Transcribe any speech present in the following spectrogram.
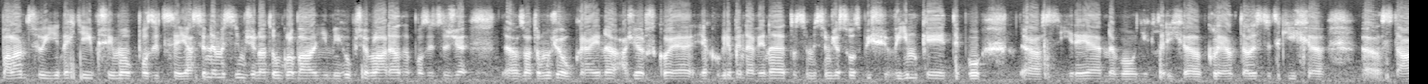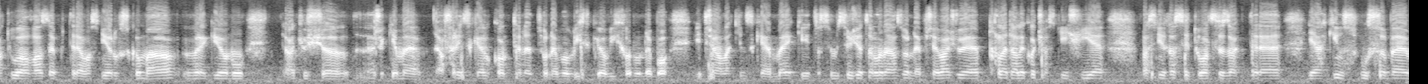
balancují, nechtějí přijmout pozici. Já si nemyslím, že na tom globálním jihu převládá ta pozice, že eh, za to může Ukrajina a že Rusko je jako kdyby nevinné. To si myslím, že jsou spíš výjimky typu eh, Sýrie nebo některých eh, klientelistických států a vazeb, které vlastně Rusko má v regionu, ať už řekněme afrického kontinentu nebo Blízkého východu nebo i třeba Latinské Ameriky. To si myslím, že tenhle názor nepřevažuje, ale daleko častější je vlastně ta situace, za které nějakým způsobem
